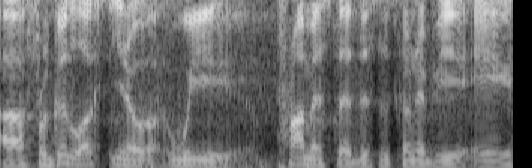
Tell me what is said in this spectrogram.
Uh, for good looks, you know, we promise that this is going to be a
